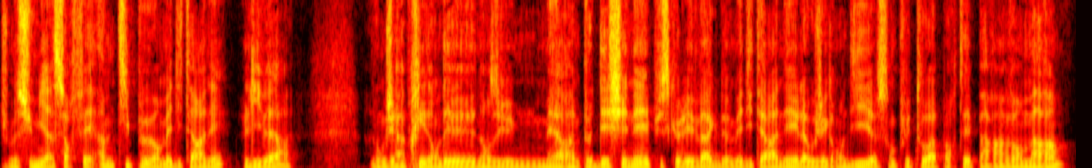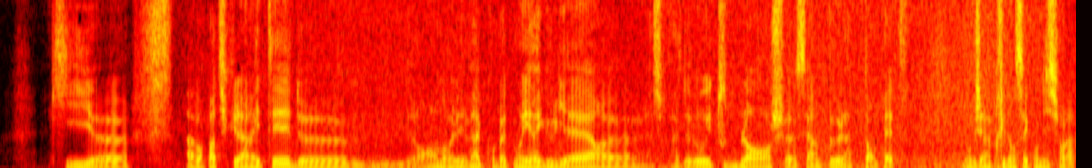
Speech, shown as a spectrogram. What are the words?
je me suis mis à surfer un petit peu en Méditerranée l'hiver. Donc j'ai appris dans une mer un peu déchaînée, puisque les vagues de Méditerranée, là où j'ai grandi, sont plutôt apportées par un vent marin qui euh, a pour particularité de, rendre les vagues complètement irrégulières. Euh, la surface de l'eau est toute blanche, euh, c'est un peu la tempête. Donc j'ai appris dans ces conditions-là,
